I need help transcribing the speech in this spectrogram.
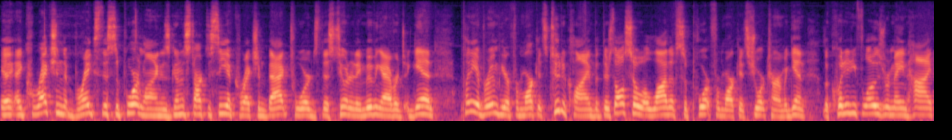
a, a correction that breaks this support line is going to start to see a correction back towards this 200 day moving average. Again, plenty of room here for markets to decline, but there's also a lot of support for markets short term. Again, liquidity flows remain high,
